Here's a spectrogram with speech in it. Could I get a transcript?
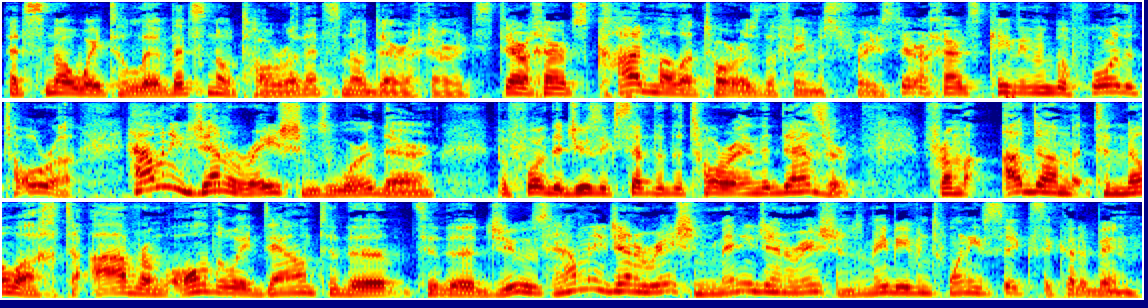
that's no way to live. That's no Torah. That's no derech eretz. Derech eretz kadmala Torah is the famous phrase. Derech eretz came even before the Torah. How many generations were there before the Jews accepted the Torah in the desert? From Adam to Noach to Avram, all the way down to the to the Jews. How many generations? Many generations, maybe even twenty six. It could have been,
